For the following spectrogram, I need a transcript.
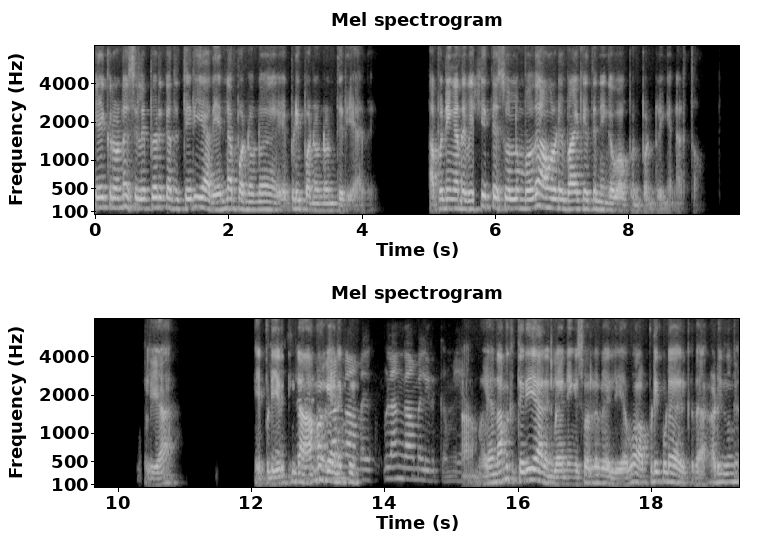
கேட்குறோன்னா சில பேருக்கு அது தெரியாது. என்ன பண்ணணும் எப்படி பண்ணணும்னு தெரியாது. அப்போ நீங்க அந்த விஷயத்தை சொல்லும்போது அவங்களுடைய பாக்கியத்தை நீங்க ஓப்பன் பண்றீங்கன்னு அர்த்தம். இல்லையா? இப்படி ஆமாங்க எனக்கு விளங்காமல் விளங்காமல் இருக்கும். ஆமா ஏன்? நமக்கு தெரியாதுங்களே நீங்க சொல்லவே இல்லையா ஓ அப்படி கூட இருக்குதா? அப்படின்னு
